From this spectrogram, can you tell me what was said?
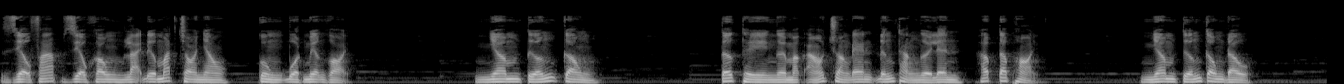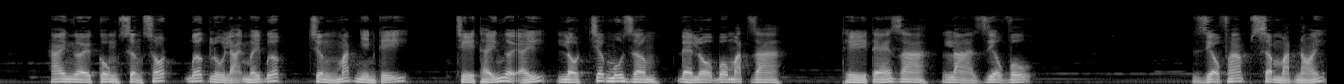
Diệu pháp, diệu không lại đưa mắt cho nhau, Cùng buột miệng gọi. Nhâm tướng công Tức thì người mặc áo choàng đen đứng thẳng người lên, hấp tấp hỏi. Nhâm tướng công đầu? Hai người cùng sừng sốt, bước lùi lại mấy bước, chừng mắt nhìn kỹ. Chỉ thấy người ấy lột chiếc mũ rơm để lộ bộ mặt ra, Thì té ra là Diệu Vũ. Diệu Pháp sầm mặt nói,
